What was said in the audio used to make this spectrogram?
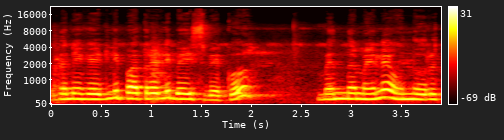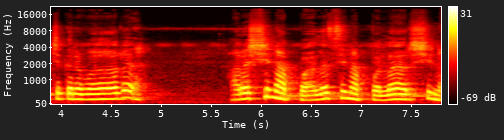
ಇದನ್ನೀಗ ಇಡ್ಲಿ ಪಾತ್ರೆಯಲ್ಲಿ ಬೇಯಿಸಬೇಕು. ಬೆಂದ ಮೇಲೆ ಒಂದು ರುಚಿಕರವಾದ ಅರಶಿನ ಅಪ್ಪ, ಹಲಸಿನ ಅಪ್ಪ ಅಲ್ಲ ಅರಿಶಿನ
